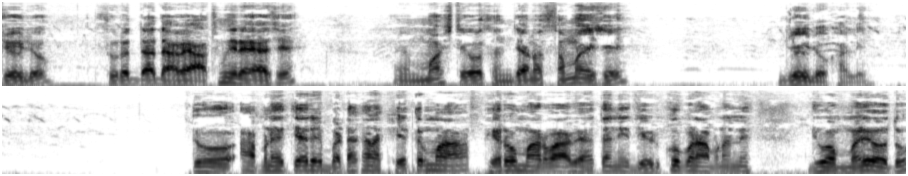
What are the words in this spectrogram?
જોઈ લો, સુરત દાદા હવે આથમી રહ્યા છે. મસ્ત એવો સંધ્યાનો સમય છે. જોઈ લો ખાલી. તો આપણે અત્યારે બટાકાના ખેતરમાં ફેરો મારવા આવ્યા હતા અને દેડકો પણ આપણને જોવા મળ્યો હતો.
